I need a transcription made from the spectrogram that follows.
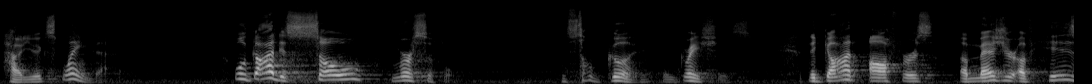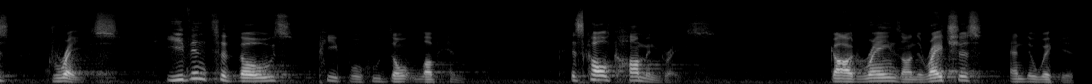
How do you explain that? Well, God is so merciful and so good and gracious that God offers a measure of His grace even to those people who don't love Him. It's called common grace. God rains on the righteous and the wicked.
